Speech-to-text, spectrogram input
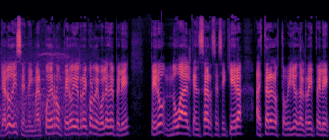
ya lo dices, Neymar puede romper hoy el récord de goles de Pelé, pero no va a alcanzarse siquiera a estar a los tobillos del rey Pelé.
